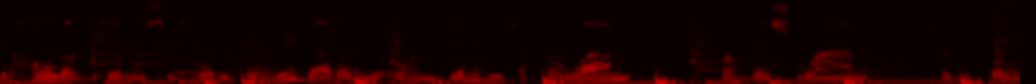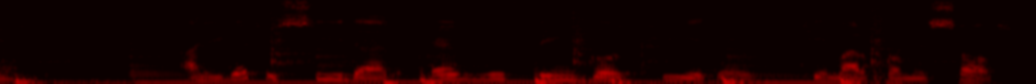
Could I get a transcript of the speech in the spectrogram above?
the whole of Genesis, but you can read that on your own. Genesis chapter 1 from verse 1 to the end. And you get to see that everything God created came out from His source.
